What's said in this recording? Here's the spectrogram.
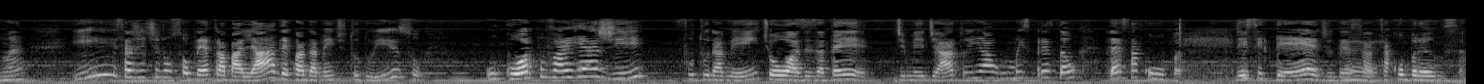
não é? E se a gente não souber trabalhar adequadamente tudo isso, o corpo vai reagir futuramente, ou às vezes até de imediato, em alguma expressão dessa culpa, desse tédio, dessa, É. dessa cobrança.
